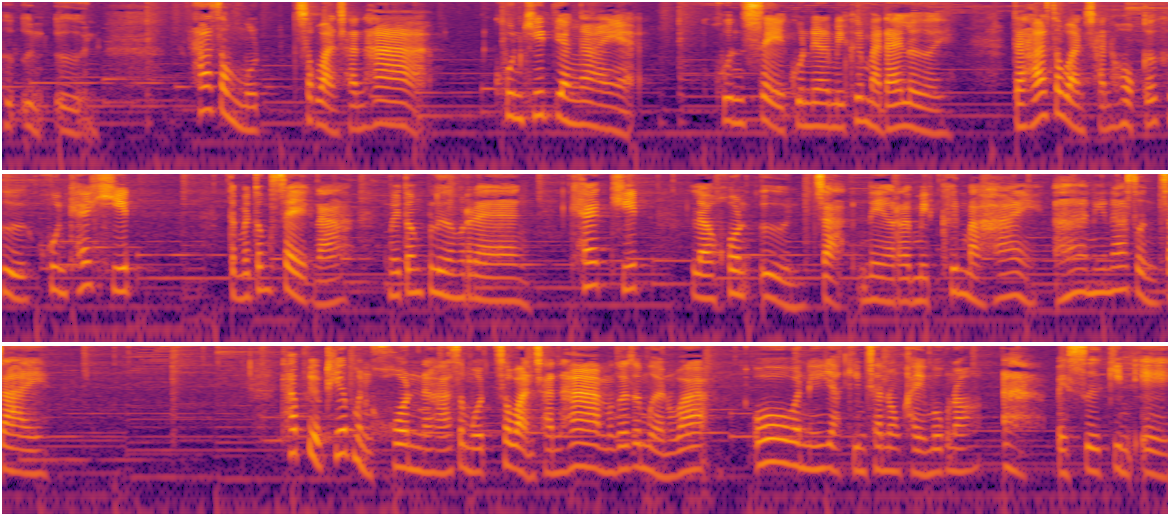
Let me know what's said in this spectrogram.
คืออื่นๆ ถ้าสมมุติสวรรค์ชั้น 5 คุณคิดยังไงอะคุณเสกคุณเนรมิตขึ้นมาได้เลย แต่ถ้าสวรรค์ชั้น 6 ก็คือ คุณแค่คิด แต่ไม่ต้องเสกนะ ไม่ต้องเปลืองแรง แค่คิดแล้วคนอื่นจะเนรมิตขึ้นมาให้อ่านี่น่าสนใจ ถ้าเปรียบเทียบเหมือนคนนะคะ สมมติสวรรค์ชั้น 5 มันก็จะเหมือนว่า โอ้ วันนี้อยากกินชานมไข่มุกเนาะอะไปซื้อกินเอง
